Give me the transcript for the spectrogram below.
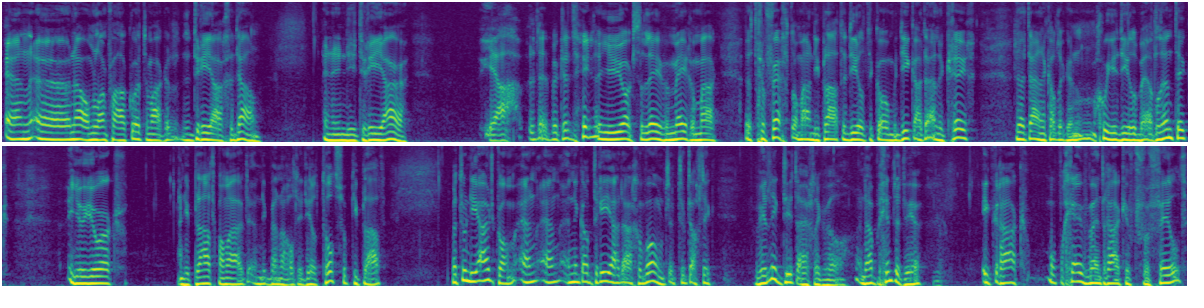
En eh, nou, om lang verhaal kort te maken, de drie jaar gedaan. En in die drie jaar, ja, dat heb ik het hele New Yorkse leven meegemaakt. Het gevecht om aan die platendeal te komen, die ik uiteindelijk kreeg. Dus uiteindelijk had ik een goede deal bij Atlantic in New York. En die plaat kwam uit en ik ben nog altijd heel trots op die plaat. Maar toen die uitkwam en, en, en ik had drie jaar daar gewoond, en toen dacht ik, wil ik dit eigenlijk wel? En daar begint het weer. Ik raak, op een gegeven moment raak ik verveeld.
